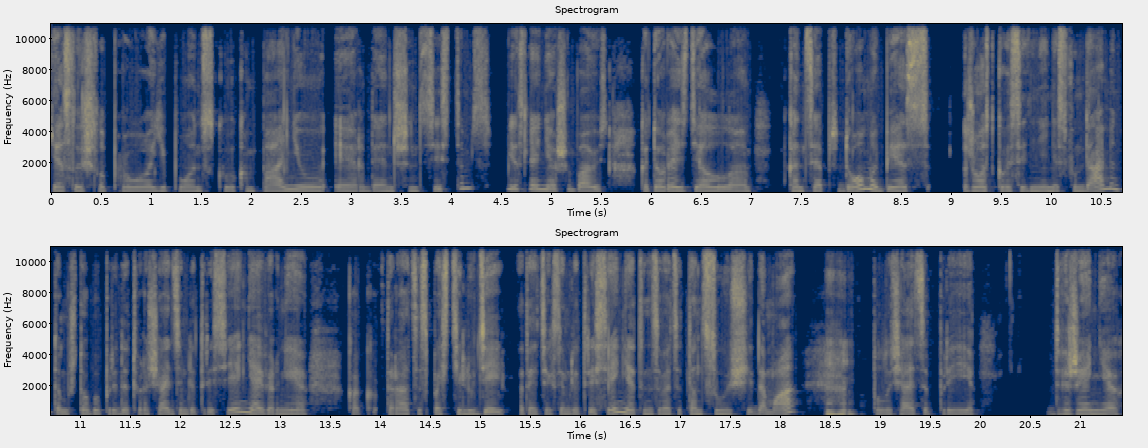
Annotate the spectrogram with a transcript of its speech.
Я слышала про японскую компанию Air Dension Systems, если я не ошибаюсь, которая сделала концепт дома без жесткого соединения с фундаментом, чтобы предотвращать землетрясения, а вернее, как стараться спасти людей от этих землетрясений. Это называется танцующие дома. Мгм. Получается, при движениях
